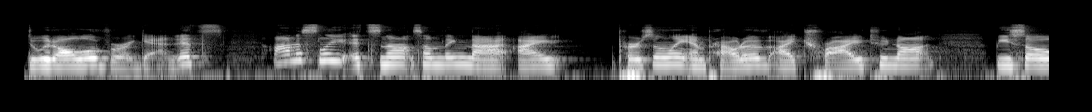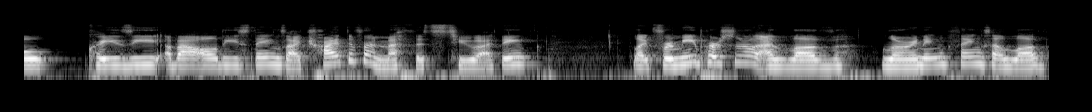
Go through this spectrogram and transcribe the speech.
Do it all over again. It's honestly, it's not something that I personally am proud of. I try to not be so crazy about all these things. I tried different methods too. I think, like, for me personally, I love learning things. I love,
